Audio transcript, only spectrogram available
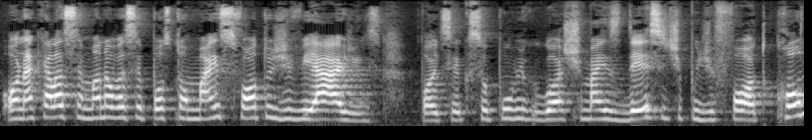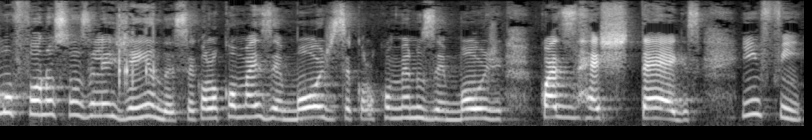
Ou naquela semana você postou mais fotos de viagens? Pode ser que seu público goste mais desse tipo de foto. Como foram suas legendas? Você colocou mais emoji? Você colocou menos emoji? Quais hashtags? Enfim,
